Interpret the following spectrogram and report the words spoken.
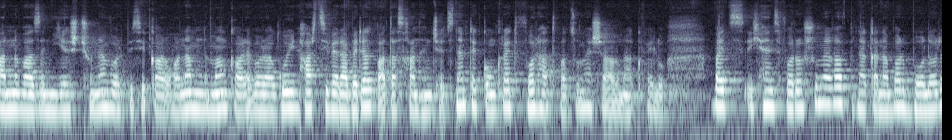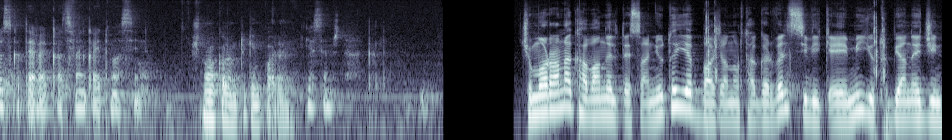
առնվազն ես չունեմ, որպեսզի կարողանամ նման կարևորագույն հարցի վերաբերյալ պատասխան հնչեցնեմ, թե կոնկրետ որ հատվածում է շարունակվելու։ Բայց հենց որոշում եղավ, բնականաբար բոլորս կտեղեկացվենք այդ մասին։ Շնորհակալ եմ Տիկին Պարյան։ Ես եմ շնորհակալ։ Չմոռանաք հավանել տեսանյութը եւ բաժանորդագրվել Civic AM-ի YouTube-յան էջին։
